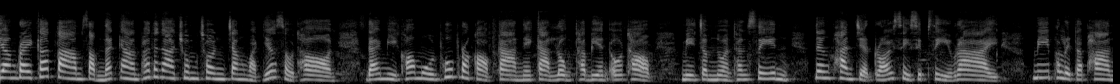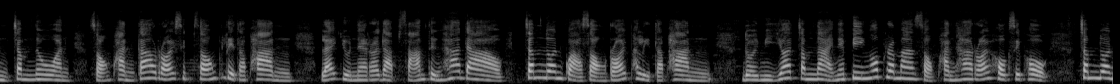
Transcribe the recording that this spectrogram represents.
อย่างไรก็ตามสำนักงานพัฒนาชุมชนจังหวัดยโสธรได้มีข้อมูลผู้ประกอบการในการลงทะเบียนโอท็อปมีจำนวนทั้งสิ้น 1,744 ราย มีผลิตภัณฑ์จำนวน 2,912 ผลิตภัณฑ์ และอยู่ในระดับ 3-5 ดาวจำนวนกว่า 200 ผลิตภัณฑ์ โดยมียอดจำหน่ายในปีงบประมาณ 2,566 จำนวน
